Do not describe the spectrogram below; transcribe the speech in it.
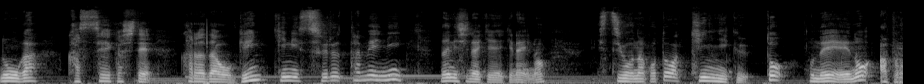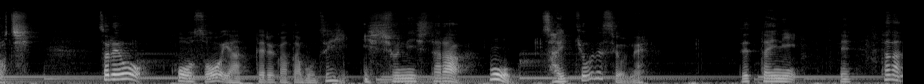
脳が活性化して体を元気にするために何しなきゃいけないの？必要なことは筋肉と骨へのアプローチ。それを酵素をやってる方もぜひ一緒にしたらもう最強ですよね。絶対に、ただ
